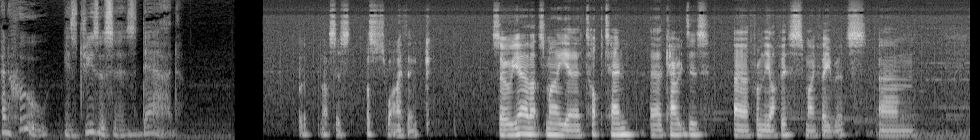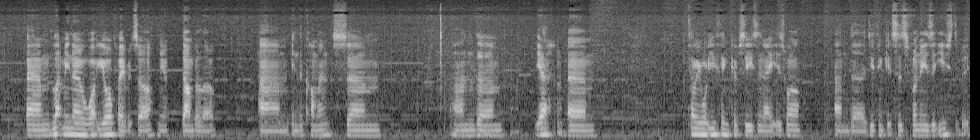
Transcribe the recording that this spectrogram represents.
And who is Jesus' dad? But that's just that's just what I think. So yeah, that's my uh, top ten uh, characters uh, from The Office, my favourites. Um, um, let me know what your favourites are you know, down below um, in the comments. Um, and um, yeah, um, tell me what you think of season 8 as well. And uh, do you think it's as funny as it used to be?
